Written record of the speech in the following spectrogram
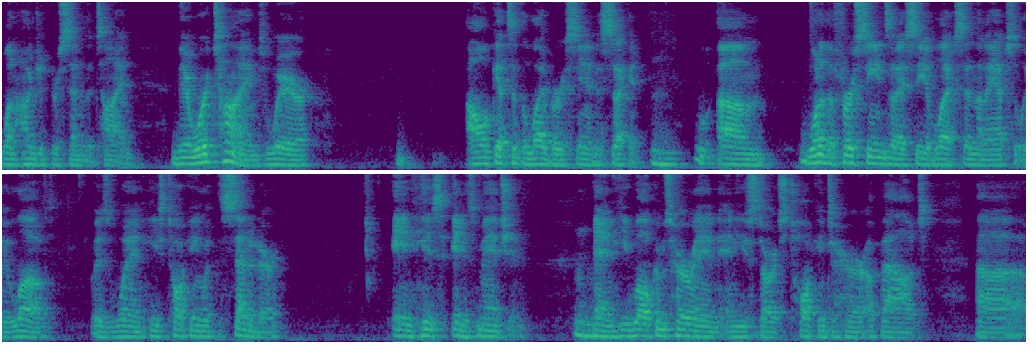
100% of the time. There were times where I'll get to the library scene in a 2nd Mhm. Um, one of the first scenes that I see of Lex and that I absolutely loved is when he's talking with the senator in his in his mansion Mhm. and he welcomes her in and he starts talking to her about uh,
